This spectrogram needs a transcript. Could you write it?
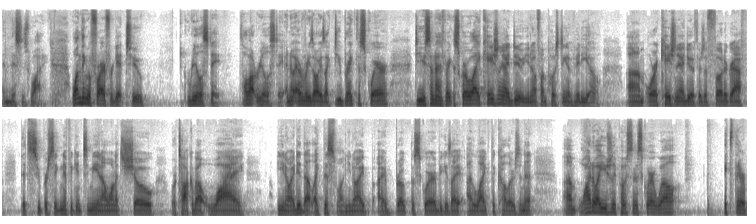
And this is why. One thing before I forget, too real estate. It's all about real estate. I know everybody's always like, do you break the square? do you sometimes break the square? Well, occasionally I do, you know, if I'm posting a video. Um, or occasionally I do if there's a photograph that's super significant to me and I want to show or talk about why, you know, I did that, like this one. You know, I, I broke the square because I, I like the colors in it. Um, why do I usually post in a square? Well, it's their,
